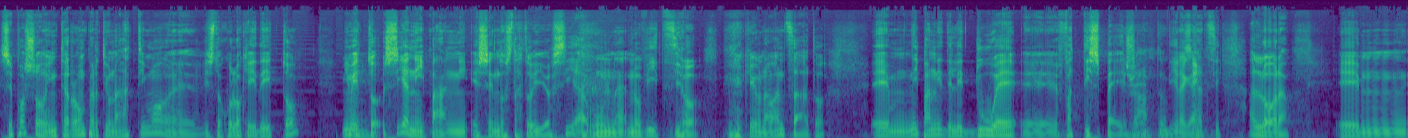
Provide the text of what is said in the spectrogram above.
Se posso interromperti un attimo, eh, visto quello che hai detto, mi mm. metto sia nei panni, essendo stato io, sia un novizio che un avanzato, ehm, nei panni delle due eh, fattispecie esatto, di ragazzi. Sì. Allora, ehm,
